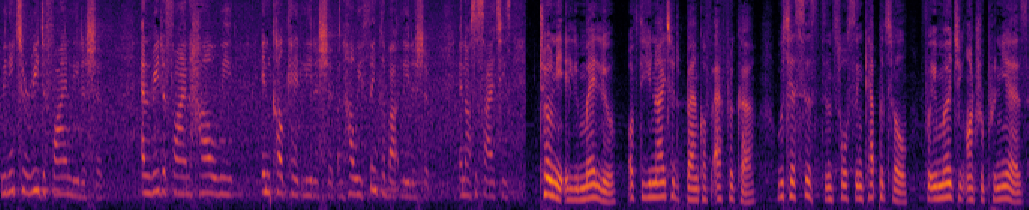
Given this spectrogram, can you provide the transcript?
We need to redefine leadership and redefine how we inculcate leadership and how we think about leadership in our societies. Tony Elumelu of the United Bank of Africa, which assists in sourcing capital for emerging entrepreneurs,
